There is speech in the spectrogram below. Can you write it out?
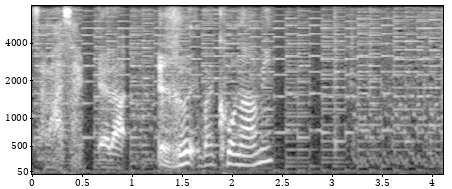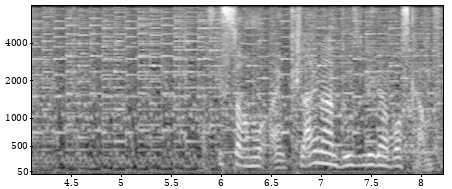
Sag mal, seid ihr da irre bei Konami? Ist doch nur ein kleiner, duseliger Bosskampf.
